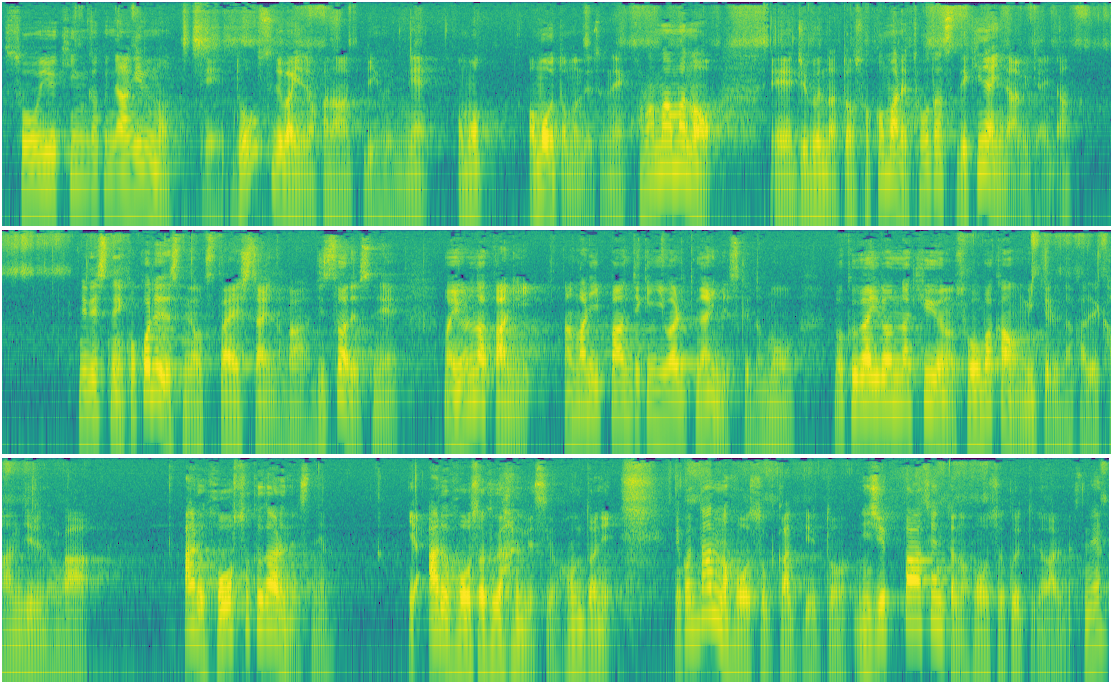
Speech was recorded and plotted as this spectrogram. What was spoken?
そういう金額に上げるのってどうすればいいのかなっていうふうにね思思うと思うんですよねこのままの、えー、自分だとそこまで到達できないなみたいなでですねここでですねお伝えしたいのが実はですね、まあ、世の中にあまり一般的に言われてないんですけども僕がいろんな給与の相場感を見てる中で感じるのがある法則があるんですね。いやある法則があるんですよ本当に。でこれ何の法則かっていうと20%の法則っていうのがあるんですね。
